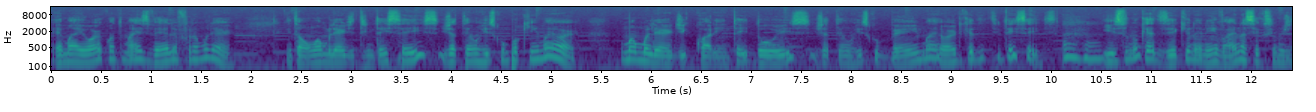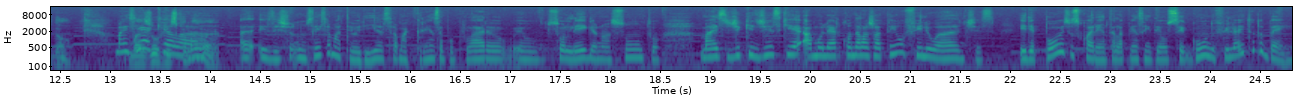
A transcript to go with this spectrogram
é maior quanto mais velha for a mulher. Então, uma mulher de 36 já tem um risco um pouquinho maior. Uma mulher de 42 já tem um risco bem maior do que a de 36. Uhum. Isso não quer dizer que o neném vai nascer com síndrome de Down. Mas, mas o aquela... risco é maior. Existe, não sei se é uma teoria, se é uma crença popular, eu, eu sou leiga no assunto, mas de que diz que a mulher, quando ela já tem um filho antes e depois dos 40 ela pensa em ter o um segundo filho, aí tudo bem.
